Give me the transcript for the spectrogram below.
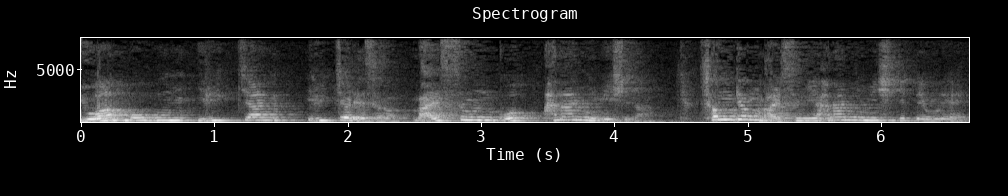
요한복음 1장 1절에서 말씀은 곧 하나님이시다. 성경 말씀이 하나님이시기 때문에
